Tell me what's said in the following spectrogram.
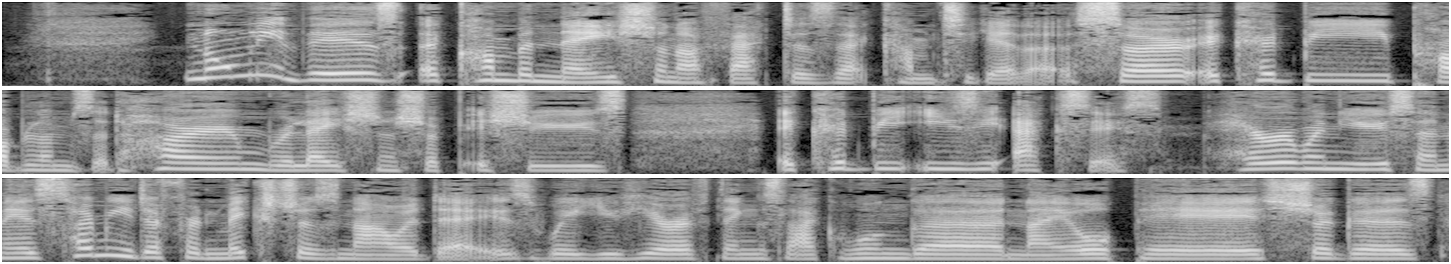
Normally, there's a combination of factors that come together. So it could be problems at home, relationship issues. It could be easy access, heroin use, and there's so many different mixtures nowadays where you hear of things like wunga, nyaope, sugars.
